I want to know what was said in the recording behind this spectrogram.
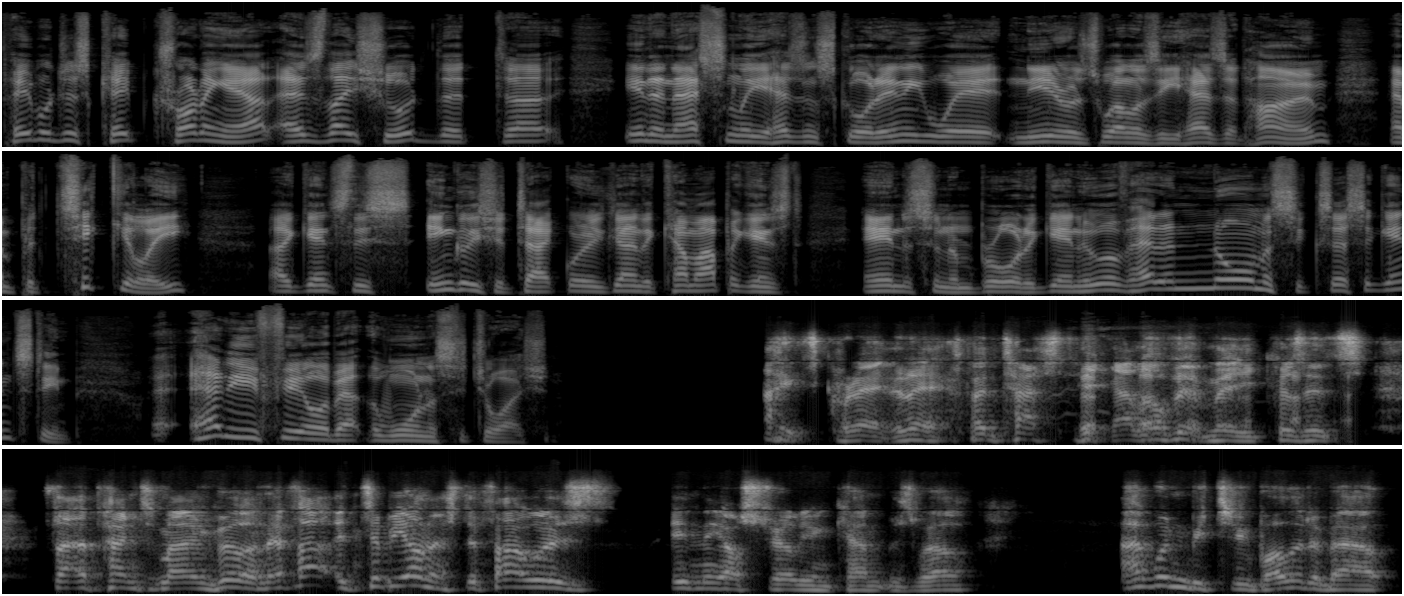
people just keep trotting out as they should. That uh, internationally he hasn't scored anywhere near as well as he has at home, and particularly against this English attack where he's going to come up against Anderson and Broad again, who have had enormous success against him. How do you feel about the Warner situation? It's great, isn't it? It's fantastic. I love it, me, because it's it's like a pantomime villain. If I, to be honest, if I was in the Australian camp as well, I wouldn't be too bothered about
